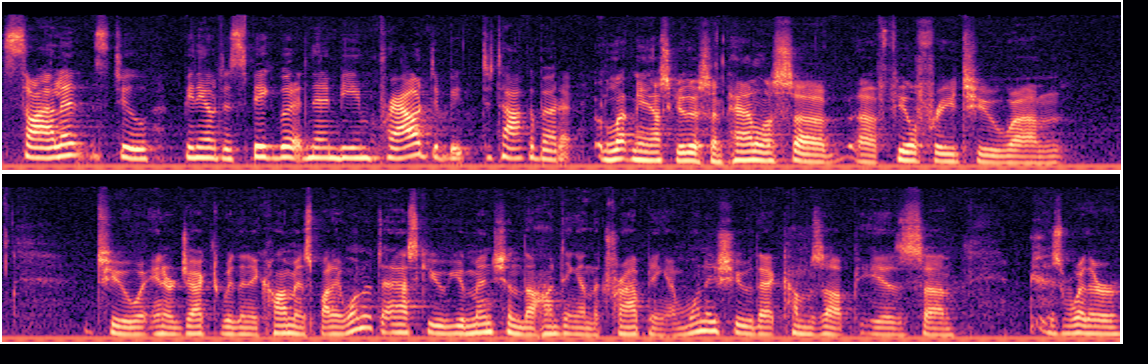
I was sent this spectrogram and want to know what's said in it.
silence to being able to speak about it and then being proud to be, to talk about it. Let me ask you this, and panelists, uh, uh, feel free to um, to interject with any comments. But I wanted to ask you. You mentioned the hunting and the trapping, and one issue that comes up is um, is whether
